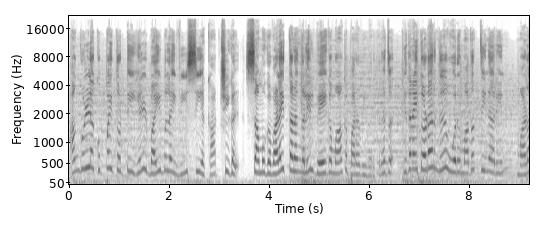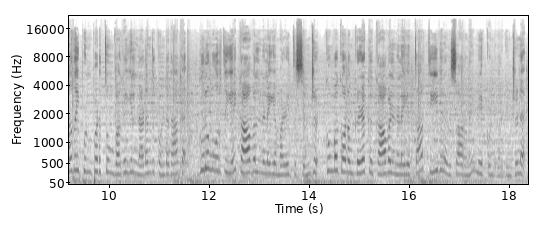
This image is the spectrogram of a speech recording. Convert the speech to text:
அங்குள்ள குப்பை தொட்டியில் பைபிளை வீசிய காட்சிகள் சமூக வலைத்தளங்களில் வேகமாக பரவி வருகிறது. இதனைத் தொடர்ந்து ஒரு மதத்தினரின் மனதை புண்படுத்தும் வகையில் நடந்து கொண்டதாக குருமூர்த்தியை காவல் நிலையம் அழைத்து சென்று கும்பகோணம் கிழக்கு காவல் நிலையத்தார் தீவிர விசாரணை மேற்கொண்டு வருகின்றனர்.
